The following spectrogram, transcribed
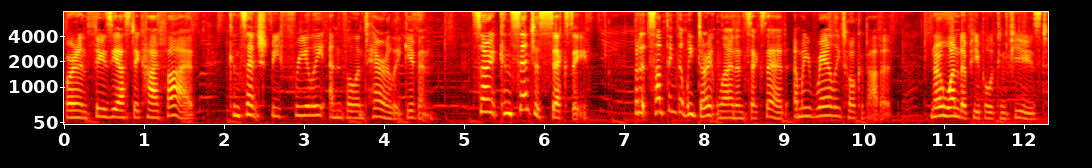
or an enthusiastic high five, consent should be freely and voluntarily given. So, consent is sexy, but it's something that we don't learn in sex ed and we rarely talk about it. No wonder people are confused.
